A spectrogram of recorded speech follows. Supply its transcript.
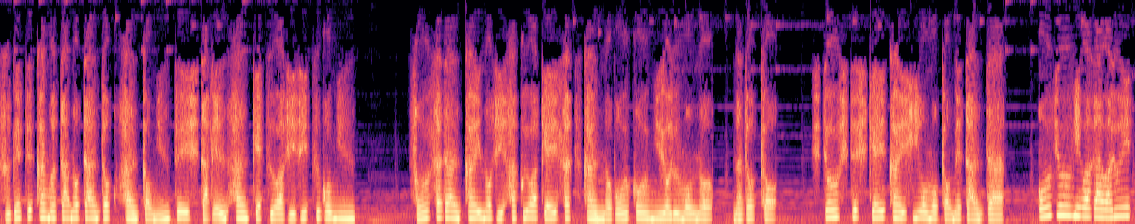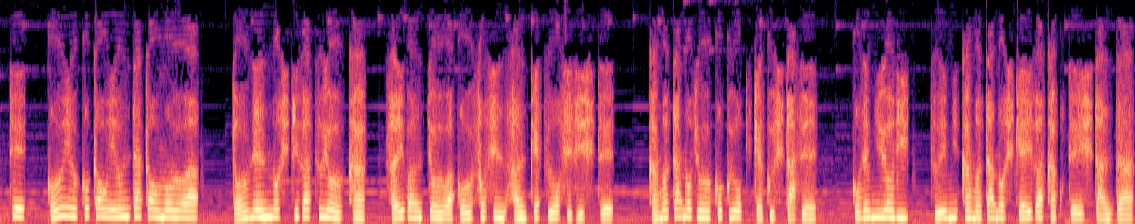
すべて蒲田の単独犯と認定した現判決は事実誤認。捜査段階の自白は警察官の暴行によるもの、などと、主張して死刑回避を求めたんだ。往生際が悪いって、こういうことを言うんだと思うわ。同年の7月8日、裁判長は控訴審判決を指示して、蒲田の上告を棄却したぜ。これにより、ついに蒲田の死刑が確定したんだ。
